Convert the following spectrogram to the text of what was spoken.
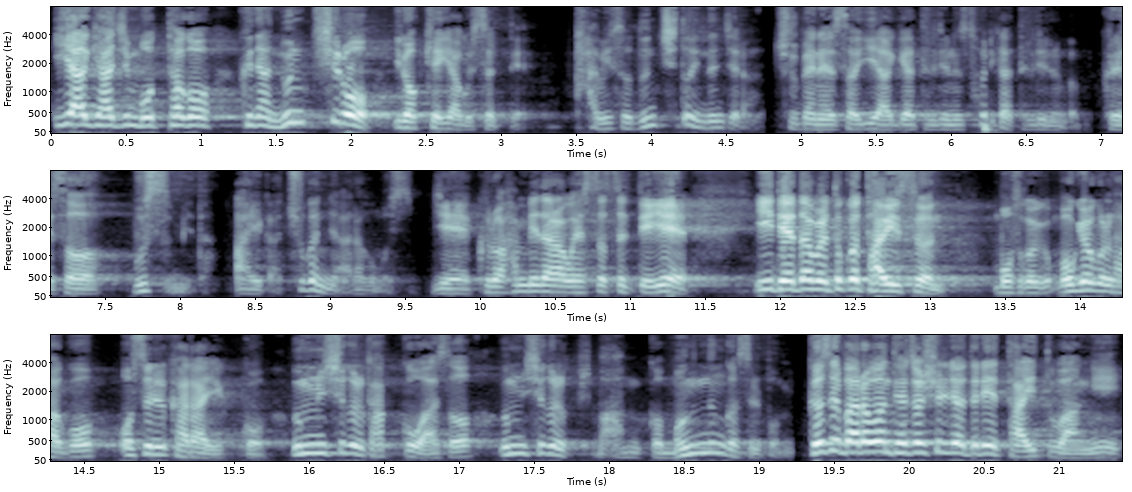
이야기하지 못하고 그냥 눈치로 이렇게 얘기하고 있을 때 다윗의 눈치도 있는지라 주변에서 이야기가 들리는 소리가 들리는 겁니다. 그래서 묻습니다. 아이가 죽었냐라고 묻습니다. 예, 그러합니다라고 했었을 때에 이 대답을 듣고 다윗은 목욕을 하고 옷을 갈아입고 음식을 갖고 와서 음식을 마음껏 먹는 것을 봅니다. 그것을 바라본 대조 신료들이 다윗 왕이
